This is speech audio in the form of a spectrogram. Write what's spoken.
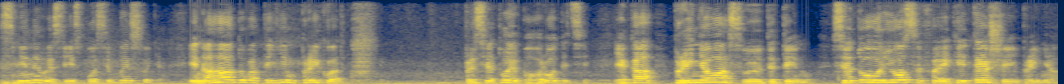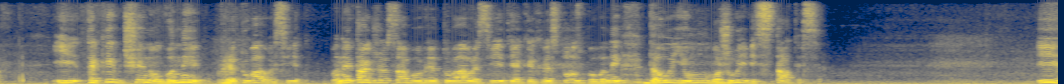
змінили свій спосіб мислення і нагадувати їм приклад Пресвятої Богородиці, яка прийняла свою дитину, святого Йосифа, який теж її прийняв. І таким чином вони врятували світ. Вони так же само врятували світ, як і Христос, бо вони дали йому можливість статися. І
